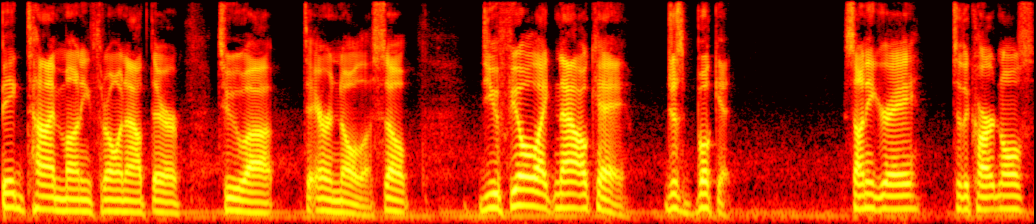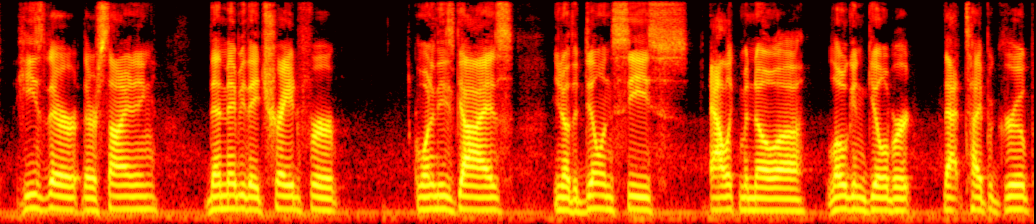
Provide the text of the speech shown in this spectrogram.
big time money thrown out there to uh, to Aaron Nola. So, do you feel like now, okay, just book it? Sonny Gray to the Cardinals. He's their their signing. Then maybe they trade for one of these guys. You know, the Dylan Cease, Alek Manoah, Logan Gilbert, that type of group.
